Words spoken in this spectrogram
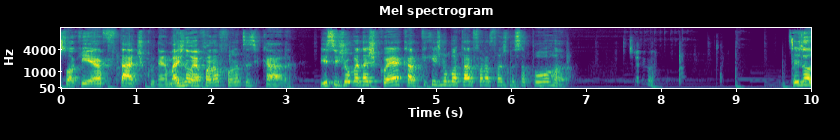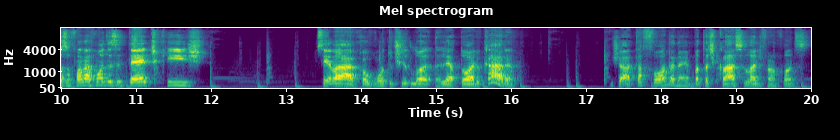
Só que é tático, né? Mas não é Final Fantasy, cara. Esse jogo é da Square, cara. Por que, que eles não botaram Final Fantasy nessa porra? Vocês lançam Final Fantasy Tactics, sei lá, com algum outro título aleatório. Cara, já tá foda, né? Bota as classes lá de Final Fantasy.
